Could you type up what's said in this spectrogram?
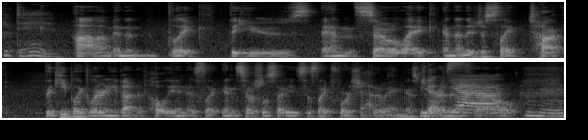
He did. um, and then like they use and so like and then they're just like talk. They keep like learning about Napoleon as like in social studies as like foreshadowing as to where Yes. they Yeah. go. Mm-hmm.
